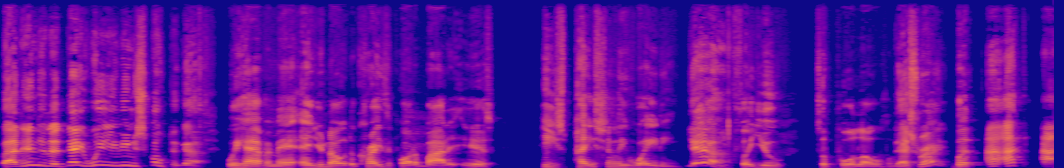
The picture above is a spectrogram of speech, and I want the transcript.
By the end of the day, we ain't even spoke to God. We haven't, man. And you know the crazy part about it is he's patiently waiting Yeah, for you to pull over. that's right. but I, I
